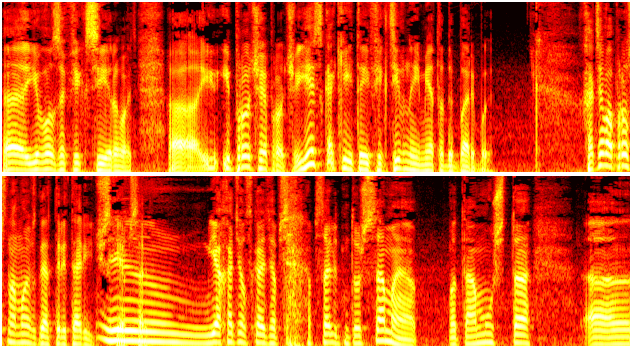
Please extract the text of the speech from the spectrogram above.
э, его зафиксировать. Э, и, и прочее, прочее. Есть какие-то эффективные методы борьбы? Хотя вопрос, на мой взгляд, риторический. Абсолютно. Я хотел сказать абс- абсолютно то же самое, потому что э,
